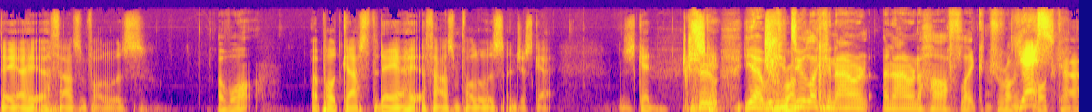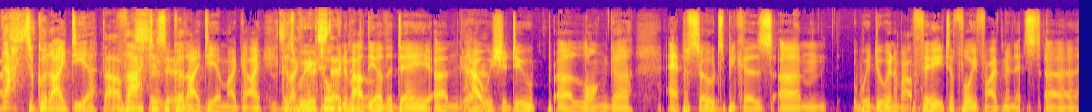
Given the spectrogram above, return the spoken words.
day I hit a thousand followers. a what? A podcast the day I hit a thousand followers and just get just get just True. get Yeah, we could do like an hour, and- an hour and a half, like drunk Yes, podcast. that's a good idea. That would That so is a good. good idea, my guy. Because like we were talking about the other day um, how we should do uh, longer episodes because um, we're doing about thirty to forty-five minutes uh,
